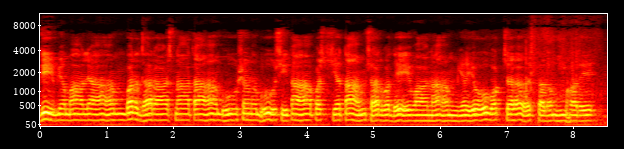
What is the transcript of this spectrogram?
दिव्यमाल्याम्बरधरा स्नाता भूषणभूषिता पश्यतां सर्वदेवानां ययो वक्षस्थलं हरे।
